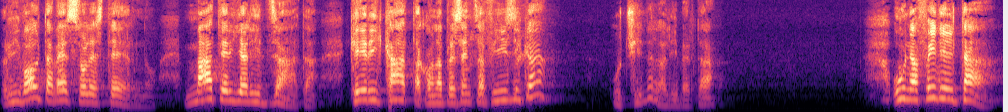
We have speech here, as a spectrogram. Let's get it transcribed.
rivolta verso l'esterno, materializzata, che ricatta con la presenza fisica, uccide la libertà. Una fedeltà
